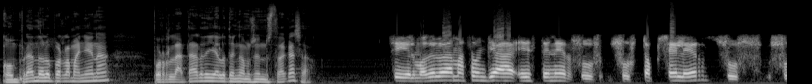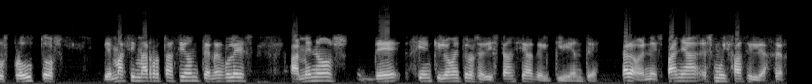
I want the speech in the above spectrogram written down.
comprándolo por la mañana, por la tarde ya lo tengamos en nuestra casa. Sí, el modelo de Amazon ya es tener sus, sus top sellers, sus, sus productos de máxima rotación, tenerles a menos de 100 kilómetros de distancia del cliente. Claro, en España es muy fácil de hacer,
